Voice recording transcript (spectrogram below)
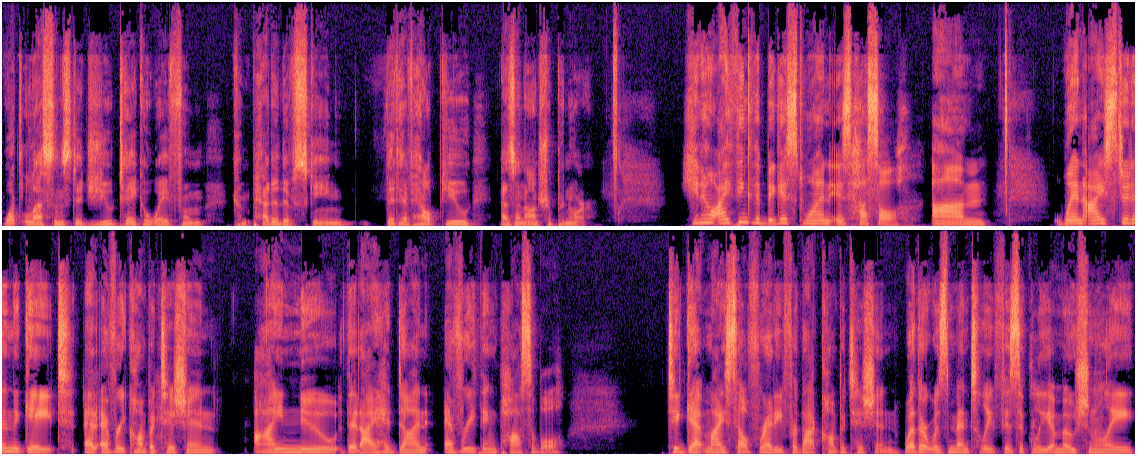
What lessons did you take away from competitive skiing that have helped you as an entrepreneur? You know, I think the biggest one is hustle. Um, when I stood in the gate at every competition, I knew that I had done everything possible to get myself ready for that competition, whether it was mentally, physically, emotionally.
